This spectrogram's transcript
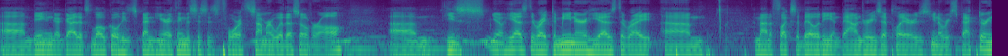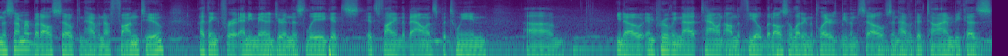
Um, being a guy that's local, he's been here. I think this is his fourth summer with us overall. Um, he's, you know, he has the right demeanor. He has the right um, amount of flexibility and boundaries that players, you know, respect during the summer, but also can have enough fun too. I think for any manager in this league, it's it's finding the balance between um, you know, improving that talent on the field, but also letting the players be themselves and have a good time because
